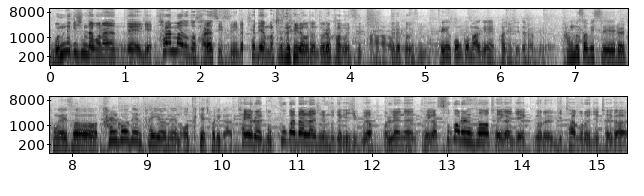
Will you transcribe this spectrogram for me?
못 느끼신다고 하는데 이게 사람마다 또 다를 수 있으니까 최대한 맞춰드리려고 저는 노력하고 있습니다. 아, 노력하고 있습니다. 되게 꼼꼼하게 봐주시더라고요. 방문 서비스를 통해서 탈거된 타이어는 어떻게 처리가? 타이어를 놓고 가달라 하시는 분도 계시고요. 원래는 저희가 수거를 해서 저희가 이제 그거를 위탁으로 이제 저희가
